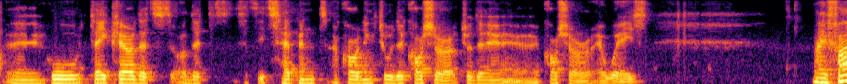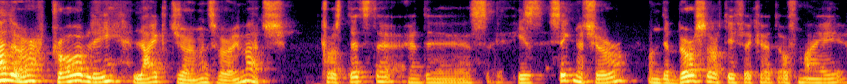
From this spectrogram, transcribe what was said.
uh, who take care that, that that it's happened according to the kosher to the kosher ways. My father probably liked Germans very much because that's the, the, his signature on the birth certificate of my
